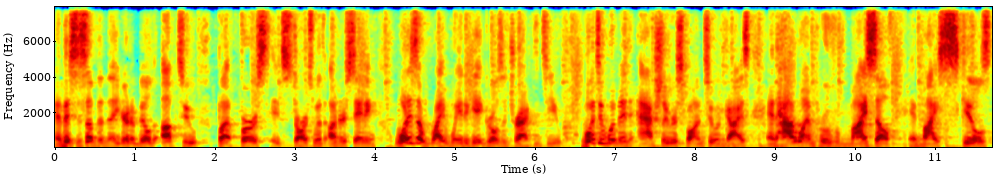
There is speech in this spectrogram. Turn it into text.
And this is something that you're gonna build up to, but first it starts with understanding what is the right way to get girls attracted to you? What do women actually respond to in guys? And how do I improve myself and my skills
